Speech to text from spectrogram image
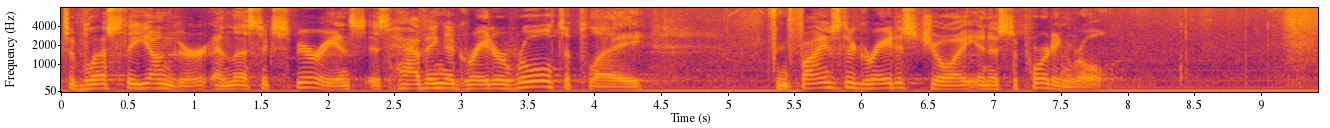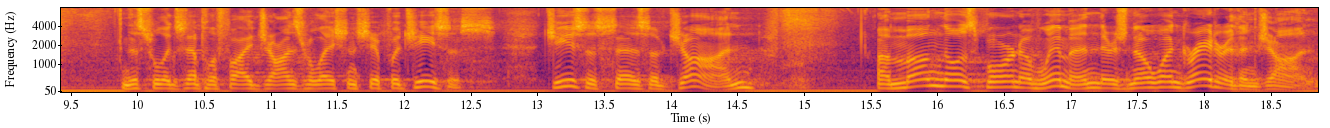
to bless the younger and less experienced as having a greater role to play and finds their greatest joy in a supporting role. And this will exemplify John's relationship with Jesus. Jesus says of John, Among those born of women, there's no one greater than John.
